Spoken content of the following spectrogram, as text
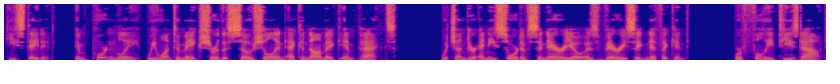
He stated, Importantly, we want to make sure the social and economic impacts—which under any sort of scenario is very significant—were fully teased out.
